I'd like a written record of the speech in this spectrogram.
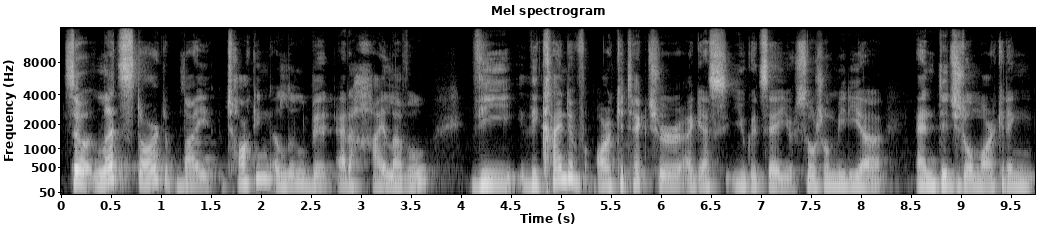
So let's start by talking a little bit at a high level the the kind of architecture, I guess you could say, your social media and digital marketing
